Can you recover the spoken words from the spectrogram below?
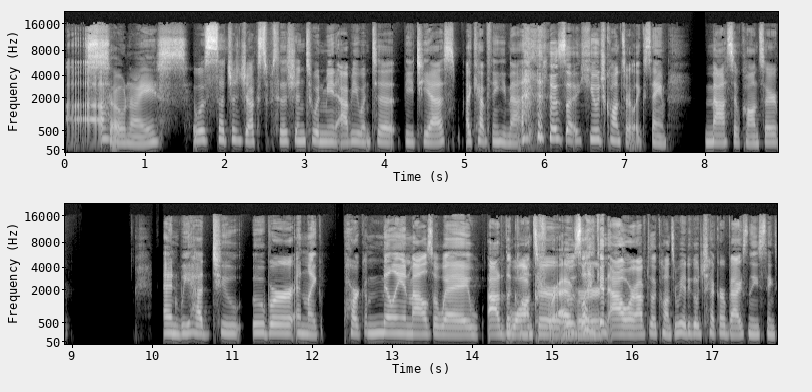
ah. so nice. It was such a juxtaposition to when me and Abby went to BTS. I kept thinking that. it was a huge concert, like same massive concert. And we had to Uber and like park a million miles away out of the Walk concert. It was like an hour after the concert. We had to go check our bags and these things.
